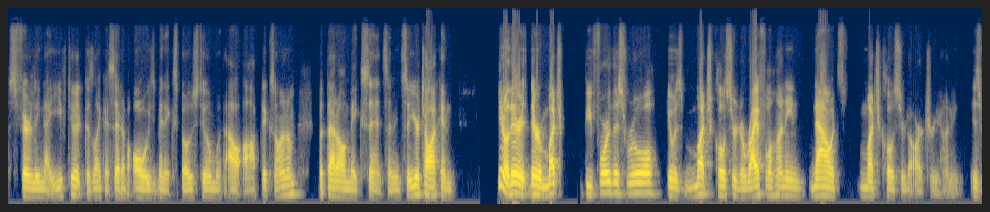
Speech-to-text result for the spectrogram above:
was fairly naive to it. Because, like I said, I've always been exposed to them without optics on them. But that all makes sense. I mean, so you're talking, you know, they're they're much before this rule. It was much closer to rifle hunting. Now it's much closer to archery hunting is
